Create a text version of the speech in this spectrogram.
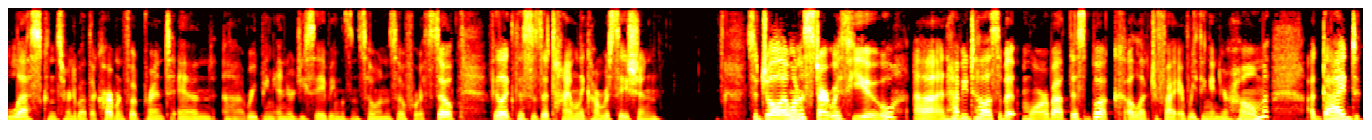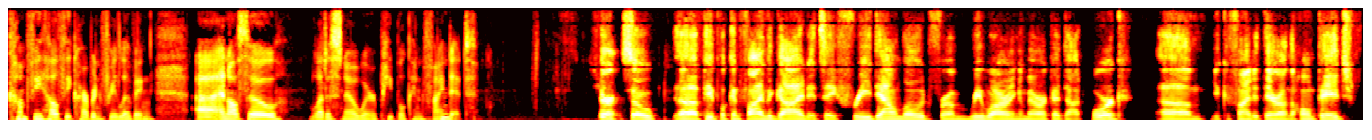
less concerned about their carbon footprint and uh, reaping energy savings and so on and so forth. So I feel like this is a timely conversation. So, Joel, I want to start with you uh, and have you tell us a bit more about this book, Electrify Everything in Your Home A Guide to Comfy, Healthy, Carbon Free Living. Uh, and also let us know where people can find it. Sure. So uh, people can find the guide. It's a free download from rewiringamerica.org. Um, you can find it there on the homepage.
